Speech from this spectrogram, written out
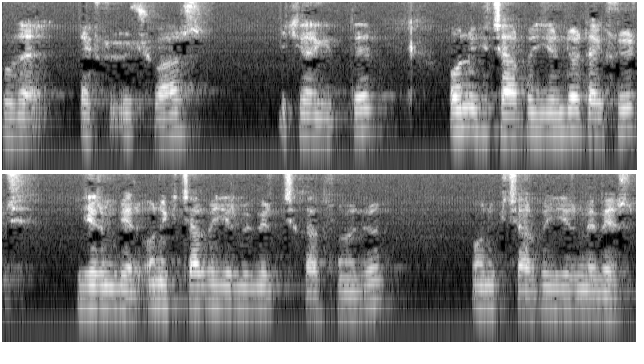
Burada eksi 3 var. 2'ler gitti. 12 çarpı 24 eksi 3 21. 12 çarpı 21 çıkar sonucu. 12 çarpı 21.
